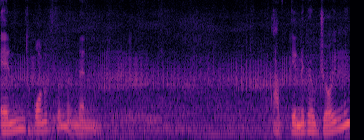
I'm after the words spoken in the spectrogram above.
end one of them and then have Inigo join me?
